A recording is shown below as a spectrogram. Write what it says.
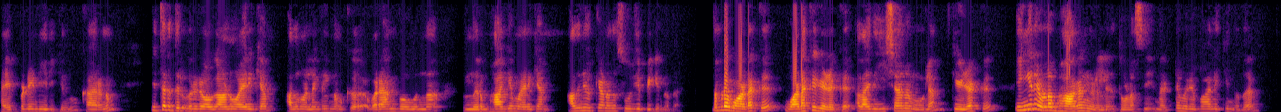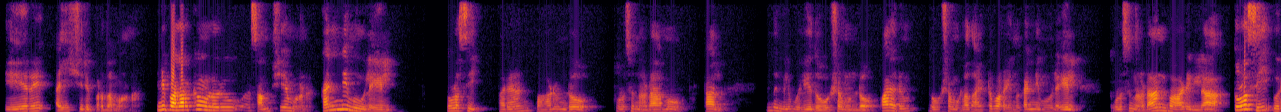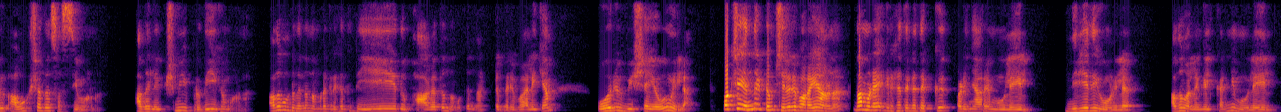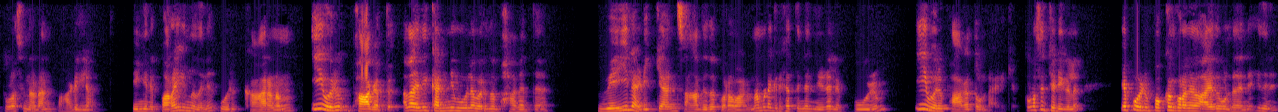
ഭയപ്പെടേണ്ടിയിരിക്കുന്നു. കാരണം ഇത്തരത്തിൽ ഒരു രോഗാണുവായിരിക്കാം. അതുമല്ലെങ്കിൽ നമുക്ക് വരാൻ പോകുന്ന നിർഭാഗ്യമായിരിക്കാം. അതിനെയൊക്കെയാണ് അത് സൂചിപ്പിക്കുന്നത്. നമ്മുടെ വടക്ക് വടക്ക് കിഴക്ക് അതായത് ഈശാന മൂലം കിഴക്ക് ഇങ്ങനെയുള്ള ഭാഗങ്ങളിൽ തുളസി നട്ട് പരിപാലിക്കുന്നത് ഏറെ ഐശ്വര്യപ്രദമാണ്. ഇനി പലർക്കും ഉള്ളൊരു സംശയമാണ്. കന്നിമൂലയിൽ തുളസി വരാൻ പാടുണ്ടോ? തുളസി നടാമോ? എന്തെങ്കിലും വലിയ ദോഷമുണ്ടോ? പലരും ദോഷമുള്ളതായിട്ട് പറയുന്നു കന്നിമൂലയിൽ. തുളസി നടാൻ പാടില്ല. തുളസി ഒരു ഔഷധ സസ്യമാണ്. അത് ലക്ഷ്മി പ്രതീകമാണ്. അതുകൊണ്ട് തന്നെ നമ്മുടെ ഗൃഹത്തിന്റെ ഏത് ഭാഗത്തും നമുക്ക് നട്ട് പരിപാലിക്കാം. ഒരു വിഷയവുമില്ല. പക്ഷെ എന്നിട്ടും ചിലർ പറയാണ് നമ്മുടെ ഗൃഹത്തിന്റെ തെക്ക് പടിഞ്ഞാറേ മൂലയിൽ നിര്യതി കോണിൽ അതുമല്ലെങ്കിൽ കന്നിമൂലയിൽ തുളസി നടാൻ പാടില്ല. ഇങ്ങനെ പറയുന്നതിന് ഒരു കാരണം ഈ ഒരു ഭാഗത്ത് അതായത് ഈ കന്നിമൂല വരുന്ന ഭാഗത്ത് വെയിലടിക്കാൻ സാധ്യത കുറവാണ്. നമ്മുടെ ഗൃഹത്തിന്റെ നിഴൽ എപ്പോഴും ഈ ഒരു ഭാഗത്തുണ്ടായിരിക്കും. തുളസി ചെടികൾ എപ്പോഴും പൊക്കം കുറഞ്ഞതായതുകൊണ്ട് തന്നെ ഇതിന്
